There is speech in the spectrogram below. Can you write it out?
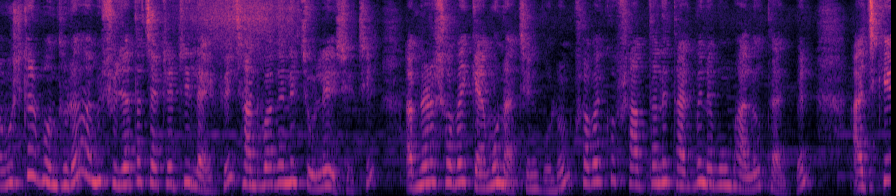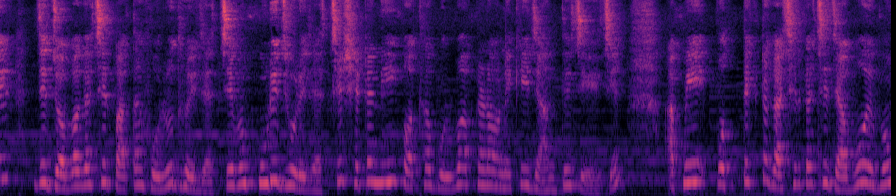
নমস্কার বন্ধুরা, আমি সুজাতা চ্যাটার্জি লাইফে ছাদ বাগানে চলে এসেছি। আপনারা সবাই কেমন আছেন বলুন? সবাই খুব সাবধানে থাকবেন এবং ভালো থাকবেন। আজকে যে জবা গাছের পাতা হলুদ হয়ে যাচ্ছে এবং কুঁড়ি ঝরে যাচ্ছে, সেটা নিয়েই কথা বলব। আপনারা অনেকেই জানতে চেয়েছেন। আমি প্রত্যেকটা গাছের কাছে যাব এবং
